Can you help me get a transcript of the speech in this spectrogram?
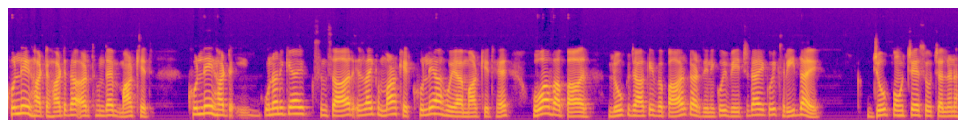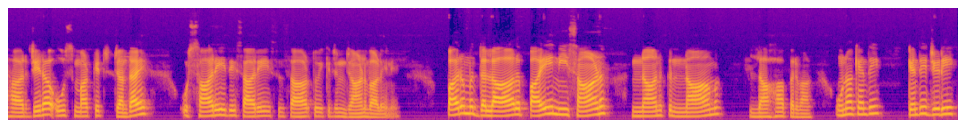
ਖੁੱਲੇ ਹੱਟ ਹੱਟ ਦਾ ਅਰਥ ਹੁੰਦਾ ਹੈ ਮਾਰਕੀਟ। ਖੁੱਲੇ ਹੱਟ, ਉਹਨਾਂ ਨੇ ਕਿਹਾ, ਇੱਕ ਸੰਸਾਰ ਇਜ਼ ਲਾਈਕ ਮਾਰਕੀਟ ਖੁੱਲਿਆ ਹੋਇਆ ਮਾਰਕੀਟ ਹੈ, ਹੋਆ ਵਪਾਰ। ਲੋਕ ਜਾ ਕੇ ਵਪਾਰ ਕਰਦੇ ਨੇ, ਕੋਈ ਵੇਚਦਾ ਹੈ ਕੋਈ ਖਰੀਦਦਾ ਹੈ ਜੋ ਪਹੁੰਚੇ ਸੋ ਚੱਲਣ ਹਾਰ, ਜਿਹੜਾ ਉਸ ਮਾਰਕੀਟ 'ਚ ਜਾਂਦਾ ਹੈ ਉਹ ਸਾਰੇ ਦੇ ਸਾਰੇ ਸੰਸਾਰ ਤੋਂ ਇੱਕ ਜਨ ਜਾਣ ਵਾਲੇ ਨੇ। ਪਰਮ ਦਲਾਲ ਪਾਏ ਨਿਸ਼ਾਨ, ਨਾਨਕ ਨਾਮ ਲਾਹਾ ਪਰਵਾਨ। ਉਹਨਾਂ ਕਹਿੰਦੇ ਕਹਿੰਦੇ ਜਿਹੜੇ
